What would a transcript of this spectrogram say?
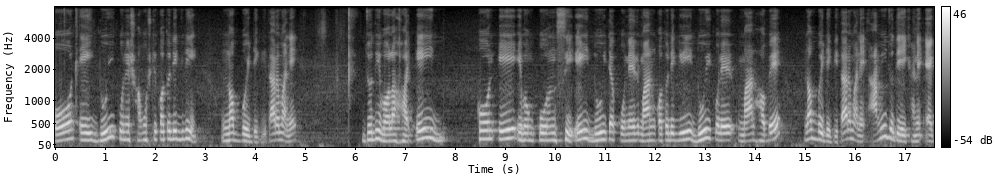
কোণ, এই দুই কোণের সমষ্টি কত ডিগ্রি? নব্বই ডিগ্রি। তার মানে যদি বলা হয় এই কোণ এ এবং কোণ সি এই দুইটা কোণের মান কত ডিগ্রি? দুই কোণের মান হবে নব্বই ডিগ্রি। তার মানে আমি যদি এইখানে এক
